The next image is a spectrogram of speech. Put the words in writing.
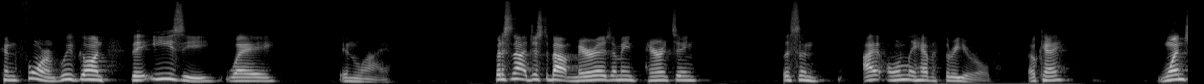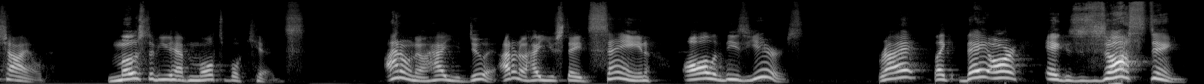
conformed. We've gone the easy way in life. But it's not just about marriage, I mean, parenting. Listen, I only have a three year old, okay? One child. Most of you have multiple kids. I don't know how you do it. I don't know how you stayed sane all of these years, right? Like they are exhausting.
